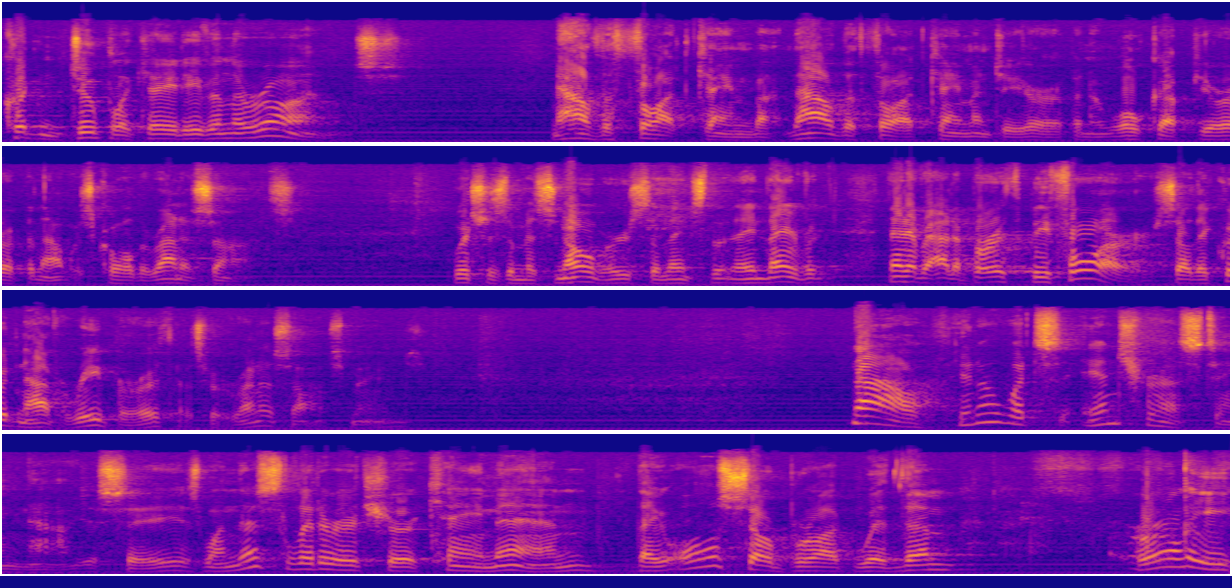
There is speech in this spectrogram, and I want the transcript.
couldn't duplicate even the ruins. Now the thought came back. Now the thought came into Europe and it woke up Europe and that was called the Renaissance which is a misnomer, so they, they, never, they never had a birth before, so they couldn't have a rebirth. That's what Renaissance means. Now, you know what's interesting now, you see, is when this literature came in, they also brought with them early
